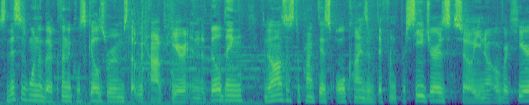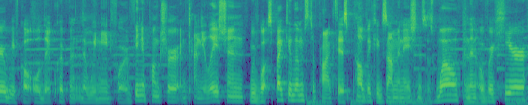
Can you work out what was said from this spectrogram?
So this is one of the clinical skills rooms that we have here in the building. It allows us to practice all kinds of different procedures. So, you know, over here, we've got all the equipment that we need for venipuncture and cannulation. We've got speculums to practice pelvic examinations as well. And then over here,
